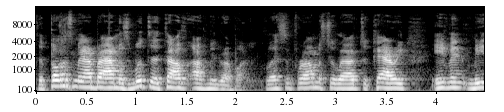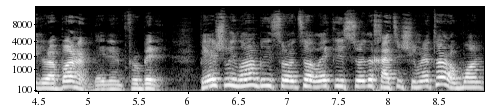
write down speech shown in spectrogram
the pachas me'arba amos mutter talf af midrabanan lesson for amos allowed to carry even midrabanan they didn't forbid it. B'yeshmi lon b'yisor tzol leki yisor the chatzi shimon Torah. One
